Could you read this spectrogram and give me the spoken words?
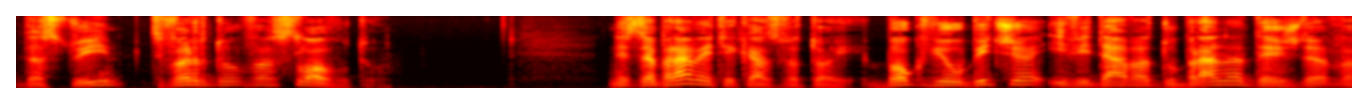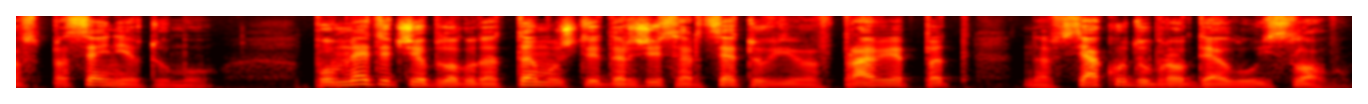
Да стоим твърдо в Словото. Не забравяйте, казва той, Бог ви обича и ви дава добра надежда в спасението му. Помнете, че благодата му ще държи сърцето ви в правия път на всяко добро дело и слово.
